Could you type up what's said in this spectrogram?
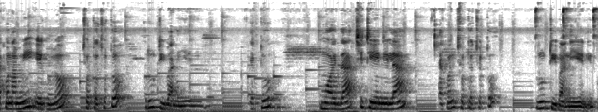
এখন আমি এগুলো ছোট ছোট রুটি বানিয়ে নিব। একটু ময়দা ছিটিয়ে নিলাম। এখন ছোট ছোট রুটি বানিয়ে নিব।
